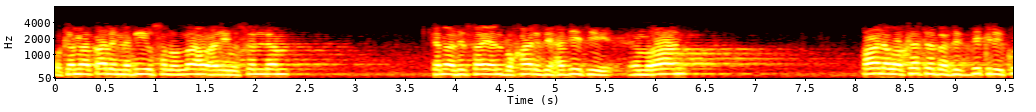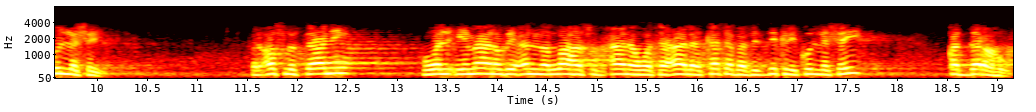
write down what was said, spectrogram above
وكما قال النبي صلى الله عليه وسلم كما في صحيح البخاري في حديث عمران قال وكتب في الذكر كل شيء فالأصل الثاني هو الإيمان بأن الله سبحانه وتعالى كتب في الذكر كل شيء قدره.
